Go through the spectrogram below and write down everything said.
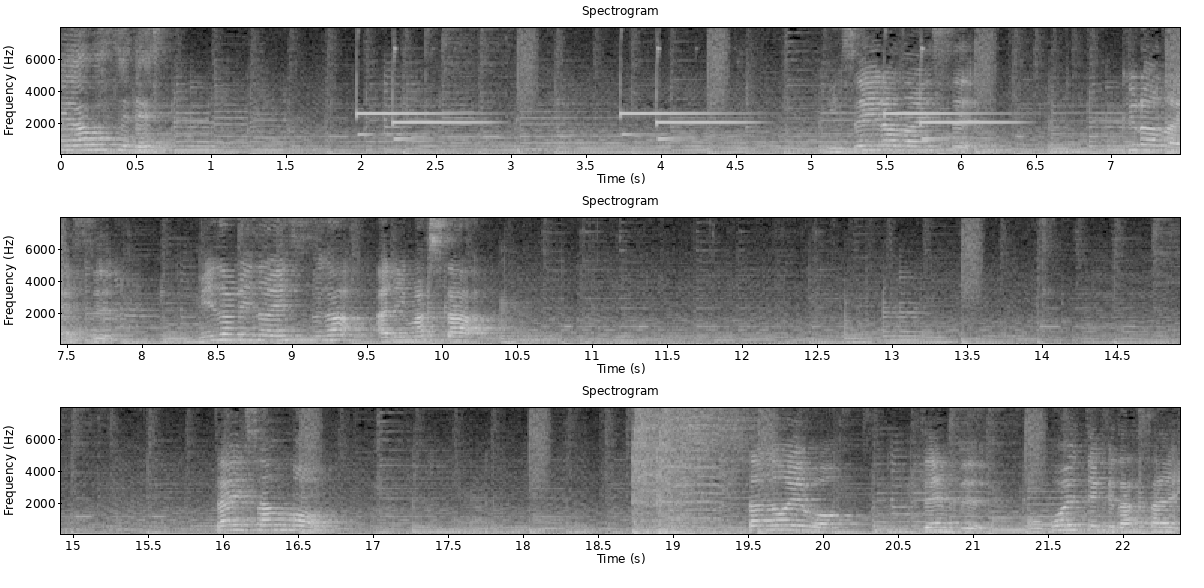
答え合わせです。水色の椅子黒の椅子緑の椅子がありました。第3問。下の絵を全部覚えてください。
